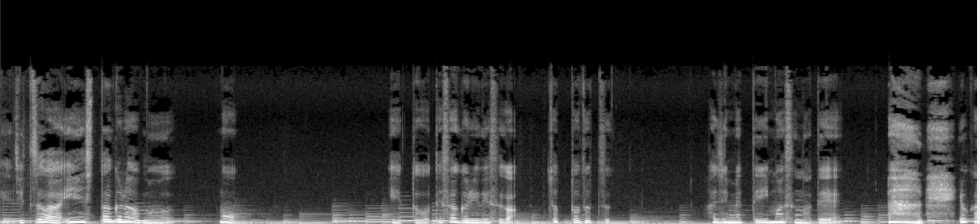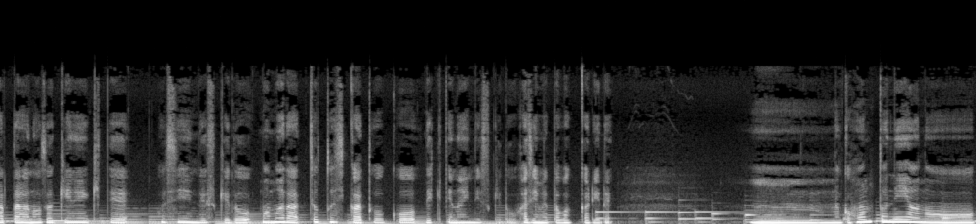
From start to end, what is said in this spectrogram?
えー、実はインスタグラムもえっ、ー、と手探りですがちょっとずつ始めていますので よかったら覗きに来てほしいんですけど、まあ、まだちょっとしか投稿できてないんですけど始めたばっかりで。うーんなんか本当にあの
